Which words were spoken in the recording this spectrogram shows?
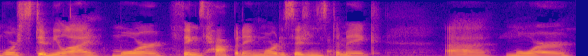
more stimuli, more things happening, more decisions to make, uh, more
